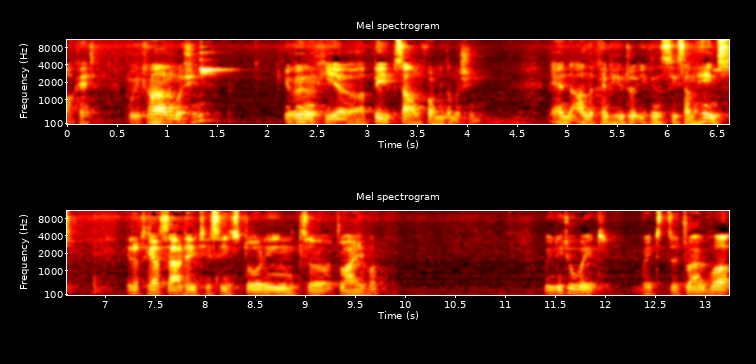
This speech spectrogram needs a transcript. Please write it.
Okay, we turn on the machine. You can hear a beep sound from the machine. And on the computer, you can see some hints. It tells that it is installing the driver. We need to wait. Wait, the driver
